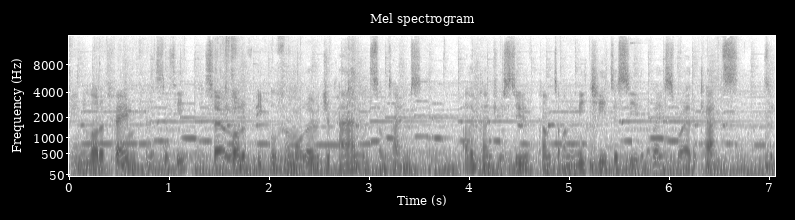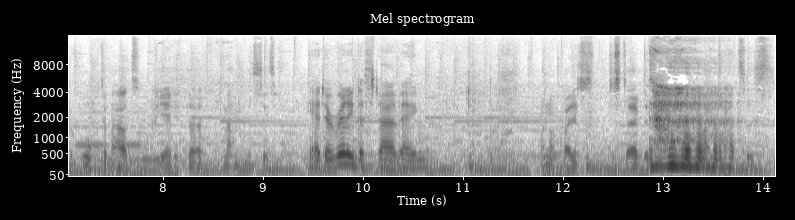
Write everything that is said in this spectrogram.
gained a lot of fame for the city. So a lot of people from all over Japan and sometimes other countries too come to Onomichi to see the place where the cats sort of walked about and created the map of the city. Yeah, they're really disturbing. I'm not quite as disturbed as my cats as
